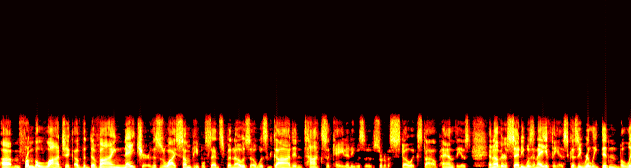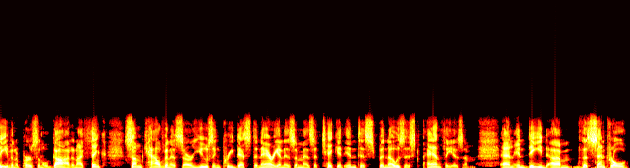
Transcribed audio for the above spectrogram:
um, from the logic of the divine nature. This is why some people said Spinoza was God intoxicated. He was a sort of a Stoic style pantheist, and others said he was an atheist because he really didn't believe in a personal God. And I think some Calvinists are using predestinarianism as a ticket into Spinozist pantheism. And indeed, um, the central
